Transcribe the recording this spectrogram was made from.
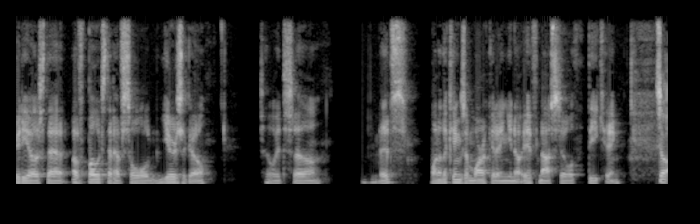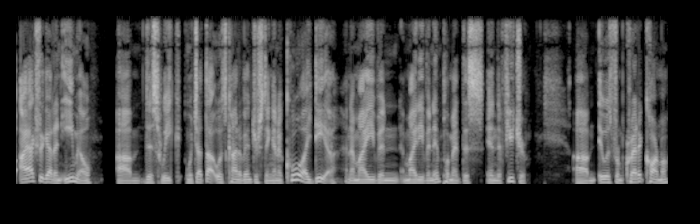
videos that of boats that have sold years ago. So it's um it's one of the kings of marketing, you know, if not still the king. So I actually got an email um, this week, which I thought was kind of interesting and a cool idea, and I might even might even implement this in the future. Um, it was from Credit Karma,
